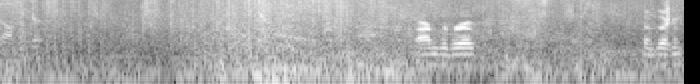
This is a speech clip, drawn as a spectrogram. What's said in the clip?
Yeah, I'll make it. Arms are broke. 10 seconds.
